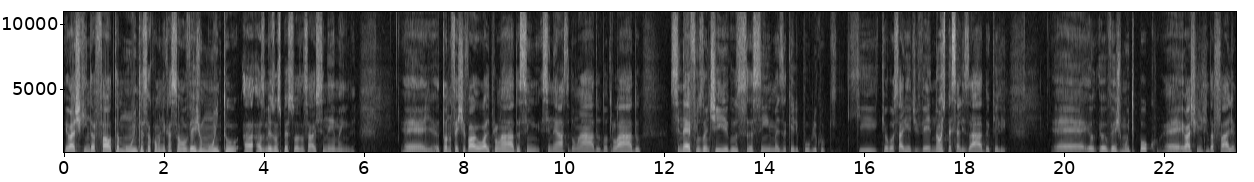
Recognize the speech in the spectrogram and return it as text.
eu acho que ainda falta muito essa comunicação eu vejo muito a, as mesmas pessoas na sala de cinema ainda é, eu estou no festival eu olho para um lado assim cineasta de um lado do outro lado cinéfilos antigos assim mas aquele público que, que, que eu gostaria de ver não especializado aquele é, eu, eu, vejo muito pouco. É, eu acho que a gente ainda falha.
